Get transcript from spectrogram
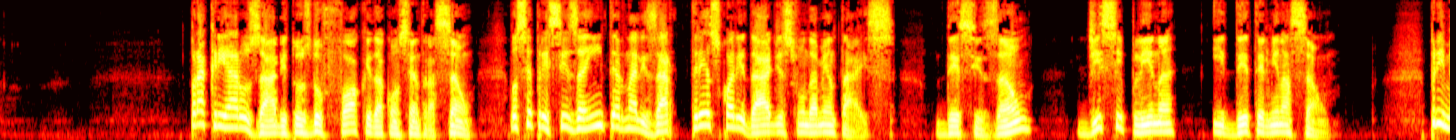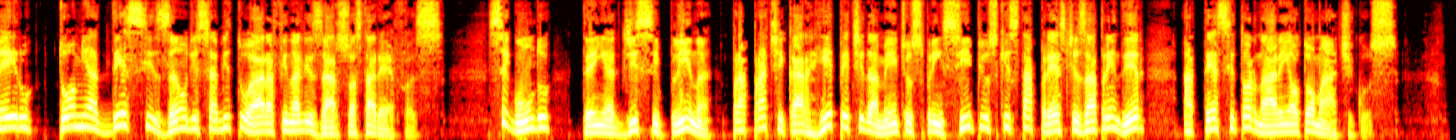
Para criar os hábitos do foco e da concentração, você precisa internalizar três qualidades fundamentais: decisão, disciplina e determinação. Primeiro, tome a decisão de se habituar a finalizar suas tarefas. Segundo, tenha disciplina para praticar repetidamente os princípios que está prestes a aprender até se tornarem automáticos.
